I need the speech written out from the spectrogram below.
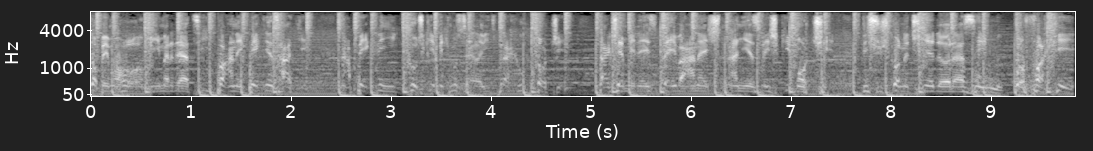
To by mohlo mý mrdací plány pěkně zhatit. Na pěkný kušky bych musel víc prachu točit. Takže mi nezbývá než na ně zvyšky močit. Když už konečně dorazím do fachy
